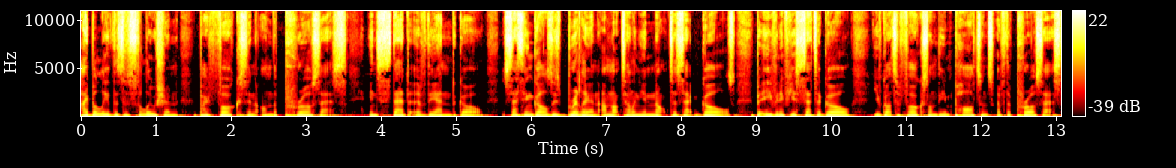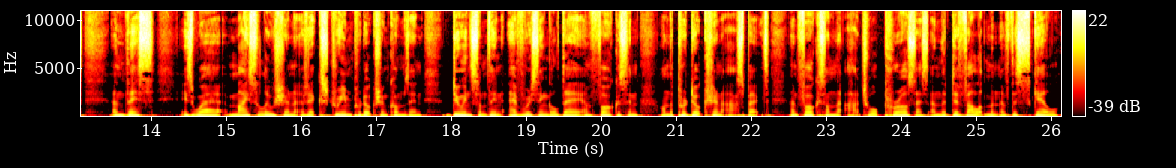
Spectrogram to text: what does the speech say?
I believe there's a solution by focusing on the process instead of the end goal. Setting goals is brilliant. I'm not telling you not to set goals, but even if you set a goal, you've got to focus on the importance of the process. And this is where my solution of extreme production comes in. Doing something every single day and focusing on the production aspect and focus on the actual process and the development of the skill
